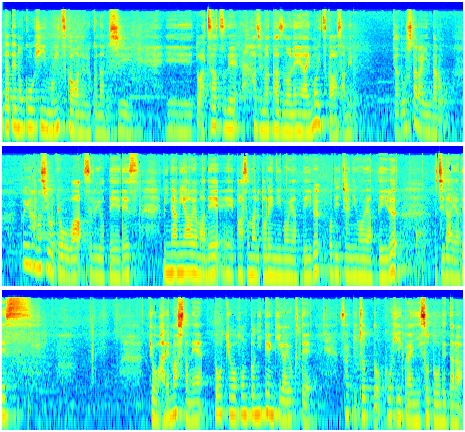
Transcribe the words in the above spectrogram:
れたてのコーヒーもいつかはぬるくなるし、えーと、熱々で始まったはずの恋愛もいつかは冷める。じゃあどうしたらいいんだろう？という話を今日はする予定です。南青山で、えー、パーソナルトレーニングをやっているボディチューニングをやっている内田彩です。今日晴れましたね。東京本当に天気が良くてさっきちょっとコーヒー会に外を出たら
